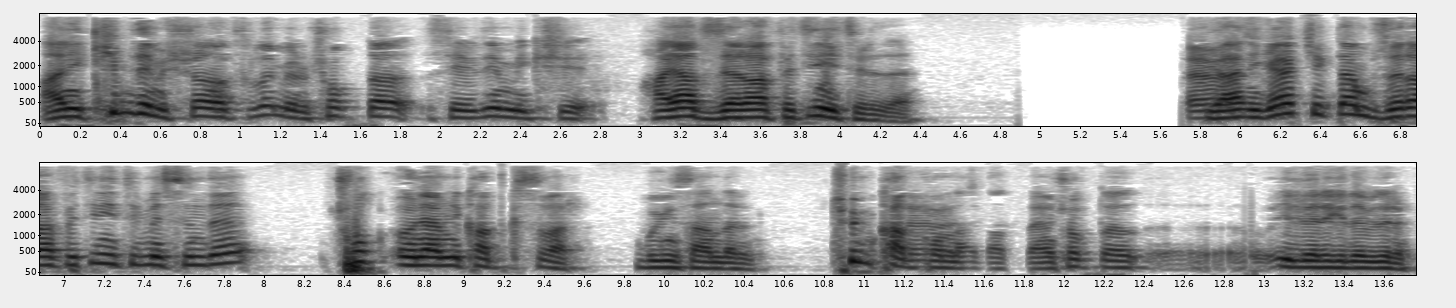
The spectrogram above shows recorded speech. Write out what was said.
Hani kim demiş şu an hatırlamıyorum. Çok da sevdiğim bir kişi. Hayat zerafetini yitirdi. Evet. Yani gerçekten bu zerafetin yitirmesinde çok önemli katkısı var bu insanların. Tüm kat evet. konularda hatta. Yani çok da e, ileri gidebilirim.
